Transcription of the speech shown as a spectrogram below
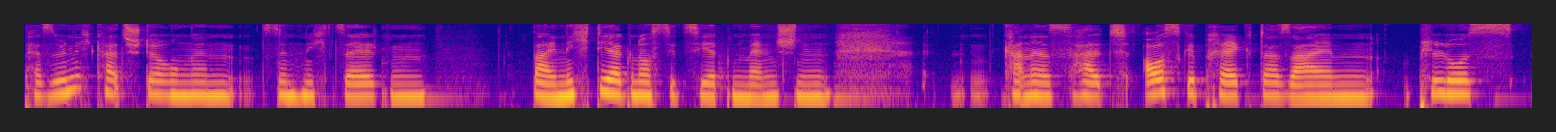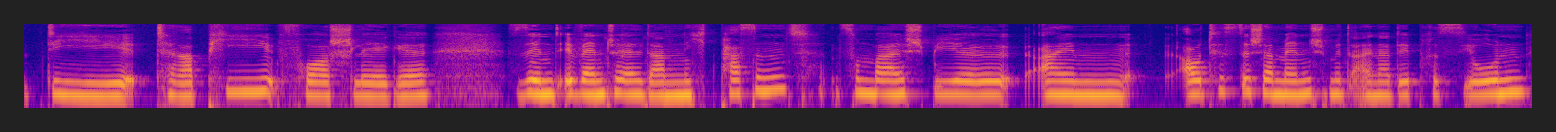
Persönlichkeitsstörungen sind nicht selten. Bei nicht diagnostizierten Menschen kann es halt ausgeprägter sein, plus die Therapievorschläge sind eventuell dann nicht passend. Zum Beispiel ein autistischer Mensch mit einer Depression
